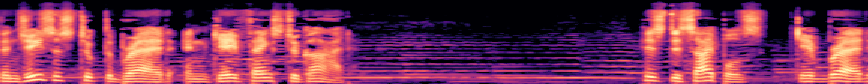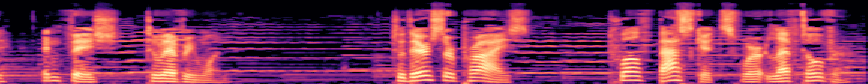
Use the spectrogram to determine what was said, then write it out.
Then Jesus took the bread and gave thanks to God. His disciples gave bread and fish to everyone. To their surprise, twelve baskets were left over.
